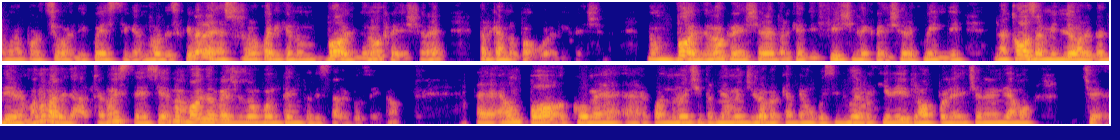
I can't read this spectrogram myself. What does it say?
una porzione di questi che andrò a descrivere adesso, sono quelli che non vogliono crescere perché hanno paura di non vogliono crescere perché è difficile crescere, quindi la cosa migliore da dire, ma non agli altri, a noi stessi, è non voglio crescere, sono contento di stare così, no? Eh, è un po' come eh, quando noi ci prendiamo in giro perché abbiamo questi due chili di troppo e ce ne rendiamo, ce,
